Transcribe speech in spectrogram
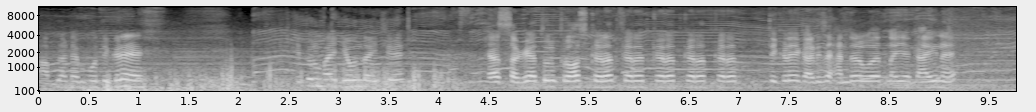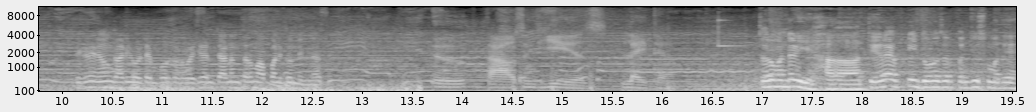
आपला टेम्पो तिकडे आहे. इथून बाईक घेऊन जायची आहे. ह्या सगळ्यातून क्रॉस करत करत करत करत करत तिकडे गाडीचं हँडल वळत नाही आहे काही नाही. तिकडे नेऊन गाडीवर टेम्पोवर चढवायची आणि त्यानंतर मग आपण इथून निघणार. 2,000 years later. तर मंडळी हा तेरा एप्रिल दोन हजार पंचवीसमध्ये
